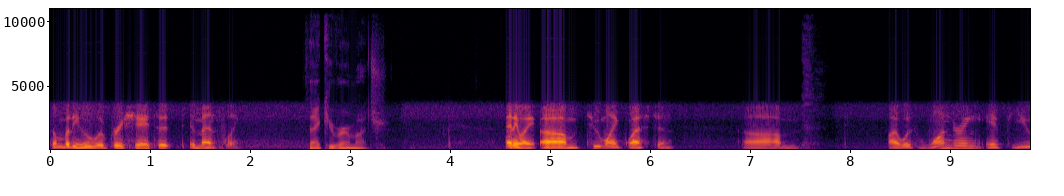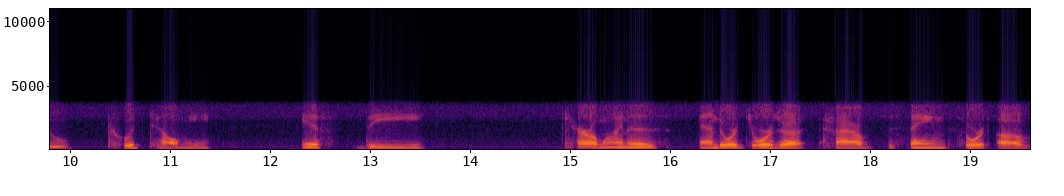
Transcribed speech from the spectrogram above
somebody who appreciates it immensely. Thank you very much. Anyway, um, to my question, um, I was wondering if you could tell me if the Carolinas and or Georgia have the same sort of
